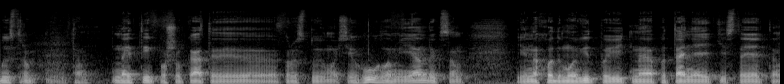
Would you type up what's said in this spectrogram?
швидко знайти, пошукати, е, користуємося і Гуглом, і Яндексом, і знаходимо відповідь на питання, які стоять там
